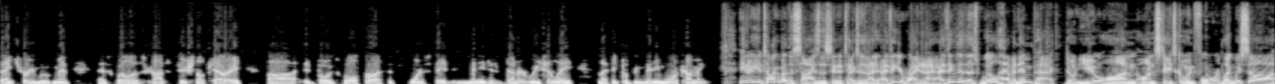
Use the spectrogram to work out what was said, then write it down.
sanctuary movement as well as constitutional carry. Uh, it bodes well for us. It's one state and many that have done it recently, and I think there'll be many more coming. You know, you talk about the size of the state of Texas, and I, I think you're right, and I, I, think that this will have an impact, don't you, on on states going forward? Like we saw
